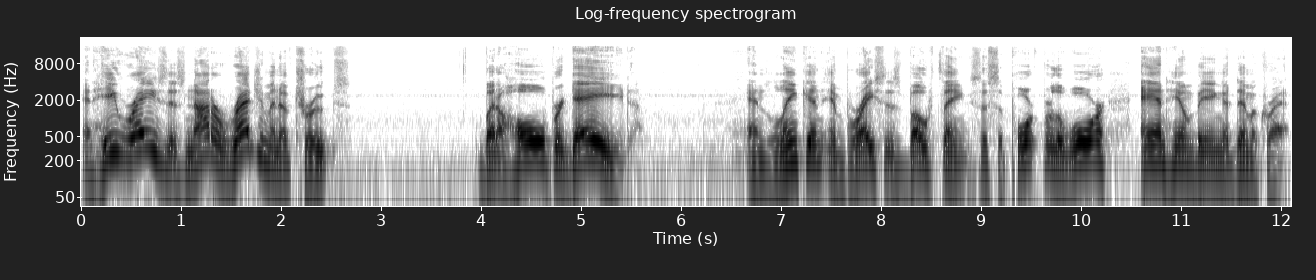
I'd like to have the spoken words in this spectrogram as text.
And he raises not a regiment of troops, but a whole brigade. And Lincoln embraces both things the support for the war and him being a Democrat.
